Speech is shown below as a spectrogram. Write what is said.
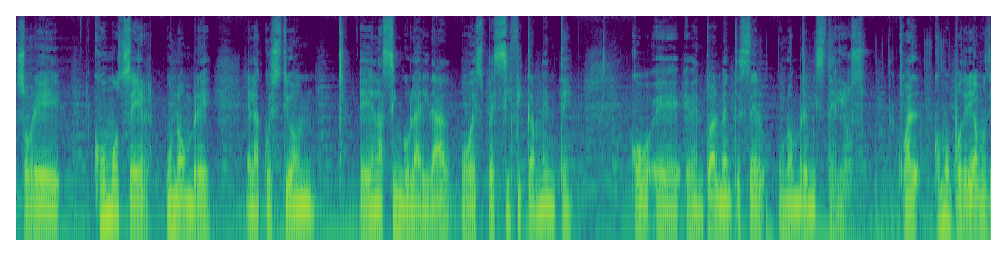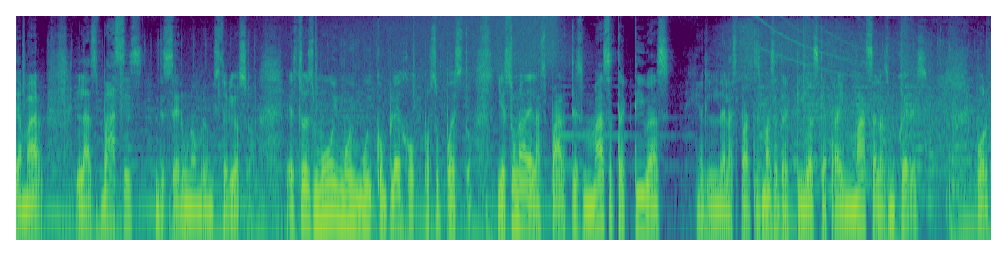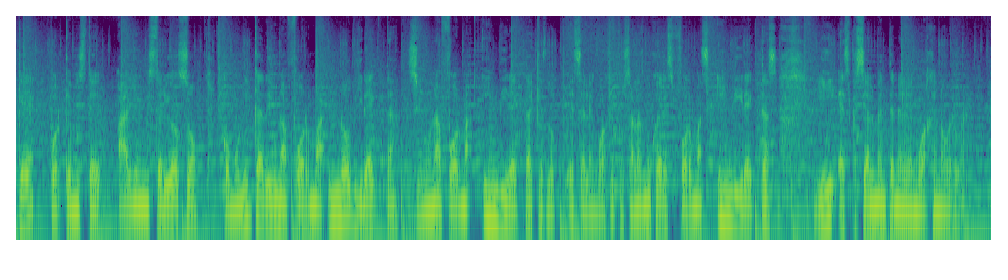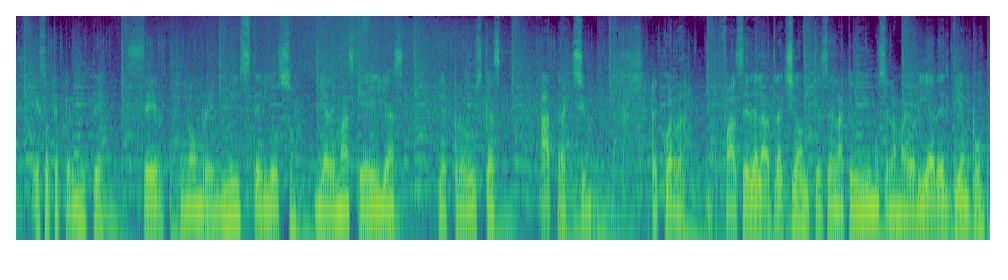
sobre cómo ser un hombre en la cuestión, en la singularidad o específicamente eh, eventualmente ser un hombre misterioso. ¿Cuál, ¿Cómo podríamos llamar las bases de ser un hombre misterioso? Esto es muy, muy, muy complejo, por supuesto, y es una de las partes más atractivas, de las partes más atractivas que atrae más a las mujeres. ¿Por qué? Porque alguien misterioso comunica de una forma no directa, sino una forma indirecta, que es lo que es el lenguaje que usan las mujeres, formas indirectas y especialmente en el lenguaje no verbal. Eso te permite ser un hombre misterioso y además que ellas le produzcas atracción. Recuerda, la fase de la atracción, que es en la que vivimos en la mayoría del tiempo,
